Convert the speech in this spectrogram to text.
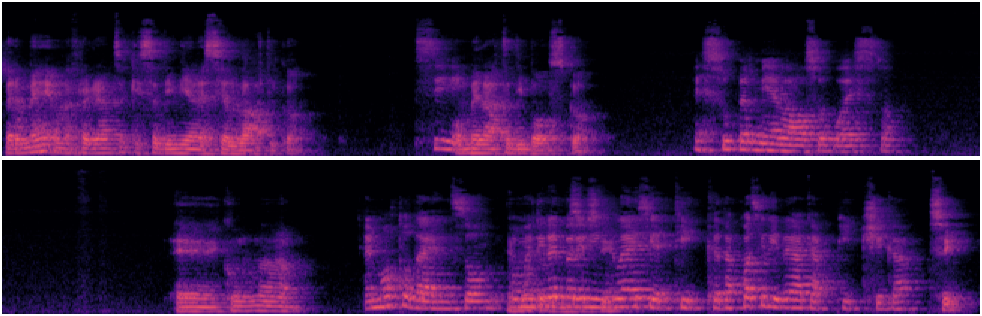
Per me è una fragranza che sa di miele selvatico Sì, o melata di bosco. È super mieloso questo. E con una... È molto denso, È come molto direbbero denso, in sì. inglese è thick, dà quasi l'idea che appiccica. Sì.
